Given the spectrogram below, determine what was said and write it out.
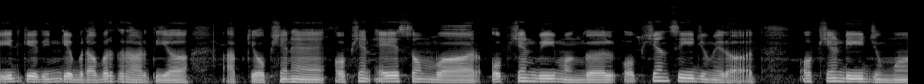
ईद के दिन के बराबर करार दिया? आपके ऑप्शन हैं ऑप्शन ए सोमवार ऑप्शन बी मंगल ऑप्शन सी जुमेरात ऑप्शन डी जुम्मा।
